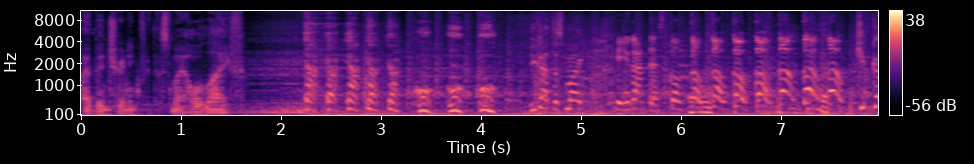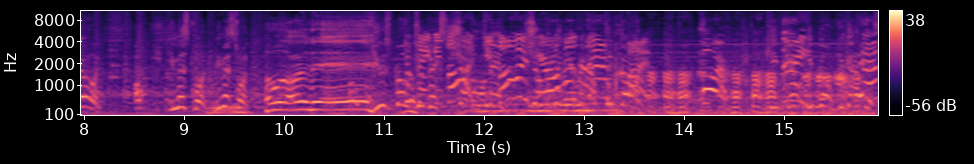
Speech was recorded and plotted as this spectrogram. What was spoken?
I've been training for this my whole life. You got this, Mike. Okay, you got this. Go, go, go, go, go, go, go, go. Keep going. Oh, you missed one. You missed one. Hold on. eh. Use both Okay, toothpicks. keep going, them keep going. Shove You're them in. almost Here we go. there. Keep going. Five, four, Keep going. Keep going. You got this.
